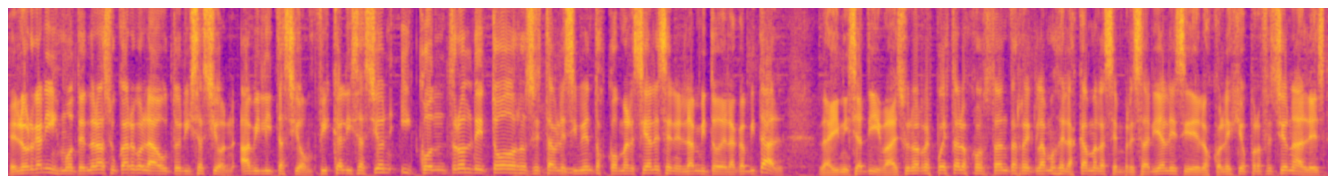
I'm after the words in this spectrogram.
El organismo tendrá a su cargo la autorización, habilitación, fiscalización y control de todos los establecimientos comerciales en el ámbito de la capital. La iniciativa es una respuesta a los constantes reclamos de las cámaras empresariales y de los colegios profesionales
